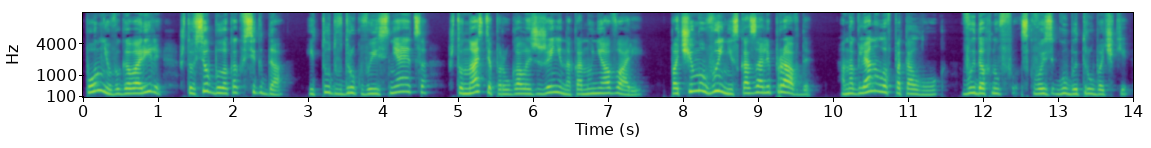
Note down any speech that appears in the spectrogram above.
Помню, вы говорили, что все было как всегда, и тут вдруг выясняется, что Настя поругалась с Женей накануне аварии. Почему вы не сказали правды?» Она глянула в потолок, выдохнув сквозь губы трубочки,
